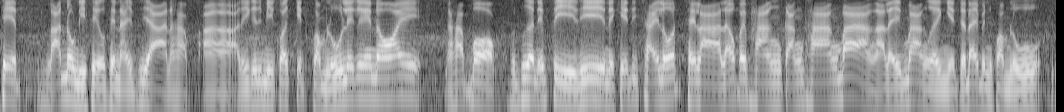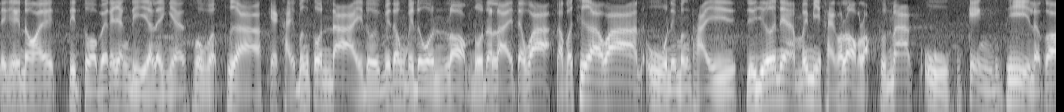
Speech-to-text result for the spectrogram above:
เพจร้านนงดีเซลเซนายพิทยานะครับอ่าอันนี้ก็จะมีความเก็บความรู้เล็กๆน้อยๆนะครับ บอกเพื่อนๆ FC ที่ในเคสที่ใช้รถใช้ลาแล้วไปพังกลางทางบ้างอะไรบ้างอะไรเงี้ยจะได้เป็นความรู้เล็กๆน้อยๆติดตัวไปก็ยังดีอะไรเงี้ยเพื่อเพื่อแก้ไขเบื้องต้นได้ โดยไม่ต้องไปโดนหลอกโดนอะไร แต่ว่าเราก็เชื่อว่าอู่ในเมืองไทยเยอะๆเนี่ยไม่มีใครเขาหลอกหรอกส่วนมากอู่เขาเก่งทุกที่ แล้วก็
